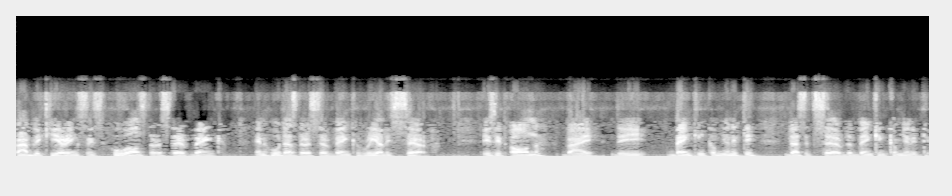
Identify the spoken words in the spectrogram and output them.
public hearings, is who owns the Reserve Bank and who does the Reserve Bank really serve? Is it owned by the banking community? Does it serve the banking community?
